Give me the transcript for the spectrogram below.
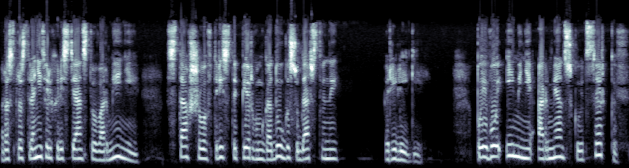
распространитель христианства в Армении, ставшего в 301 году государственной религией. По его имени армянскую церковь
